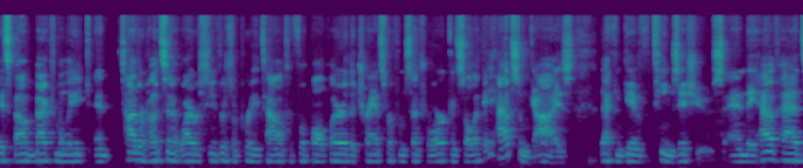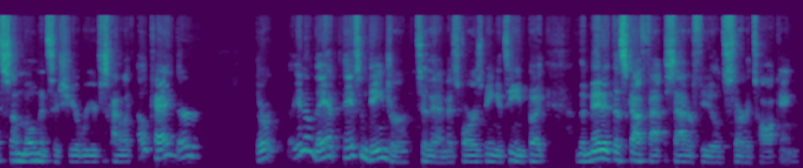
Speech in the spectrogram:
It's bound back to Malik and Tyler Hudson at wide receiver is a pretty talented football player. The transfer from Central Arkansas, like they have some guys that can give teams issues, and they have had some moments this year where you're just kind of like, okay, they're they're you know they have they have some danger to them as far as being a team. But the minute that Scott Satterfield started talking,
